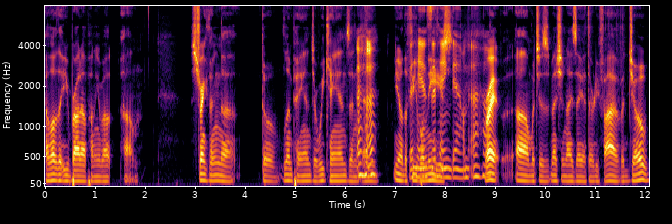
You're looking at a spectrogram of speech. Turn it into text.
I love that you brought up, honey, about um, strengthening the the limp hands or weak hands and, Uh-huh. and you know the, The feeble hands knees. that hang down. Uh-huh. right um, which is mentioned in isaiah 35 but job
